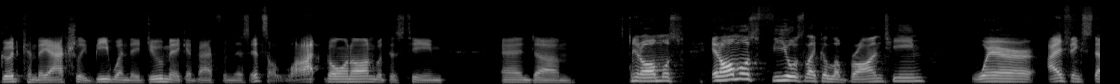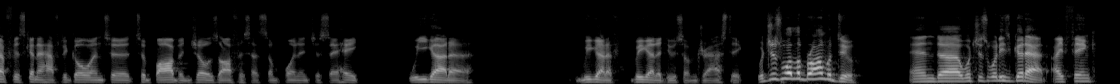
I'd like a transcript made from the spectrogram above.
good can they actually be when they do make it back from this? It's a lot going on with this team, and um, it almost it almost feels like a LeBron team where I think Steph is going to have to go into to Bob and Joe's office at some point and just say, "Hey, we gotta, we gotta, we gotta do something drastic," which is what LeBron would do, and uh, which is what he's good at. I think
